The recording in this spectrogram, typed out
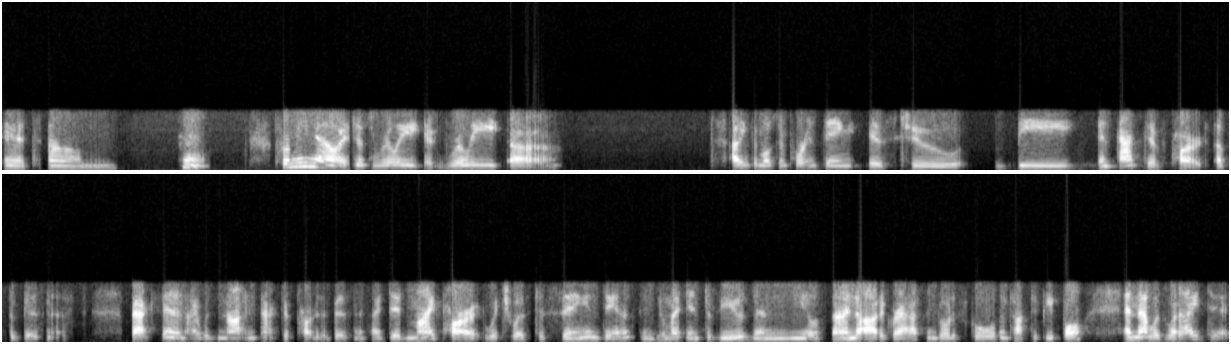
it's um hmm for me now it just really it really uh I think the most important thing is to be an active part of the business. Back then, I was not an active part of the business. I did my part, which was to sing and dance and do my interviews and you know sign autographs and go to schools and talk to people, and that was what I did.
